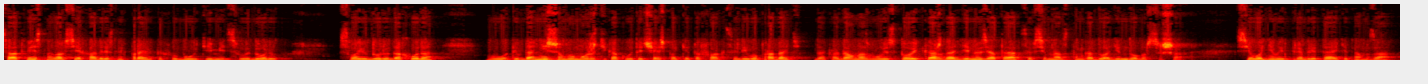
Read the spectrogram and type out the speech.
соответственно, во всех адресных проектах вы будете иметь свою долю, свою долю дохода. Вот. И в дальнейшем вы можете какую-то часть пакетов акций либо продать, да, когда у нас будет стоить каждая отдельно взятая акция в 2017 году 1 доллар США. Сегодня вы их приобретаете там за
